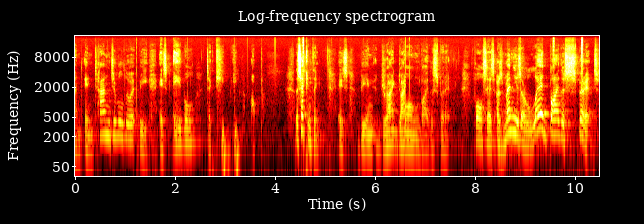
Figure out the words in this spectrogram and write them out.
and intangible though it be, is able to keep you up. The second thing is being dragged along by the Spirit. Paul says, As many as are led by the Spirit,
